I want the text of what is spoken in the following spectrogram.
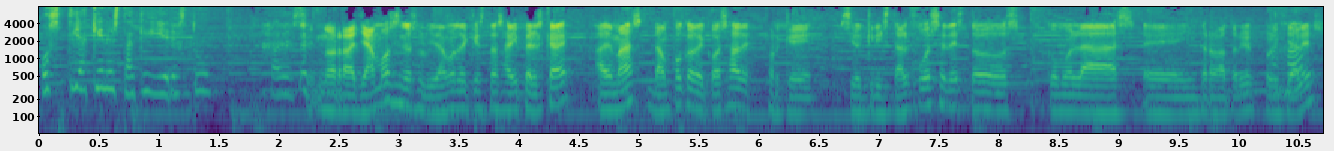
hostia, ¿quién está aquí? Y eres tú. Nos rayamos y nos olvidamos de que estás ahí, pero es que además da un poco de cosa, de- porque si el cristal fuese de estos como las eh, interrogatorios policiales,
